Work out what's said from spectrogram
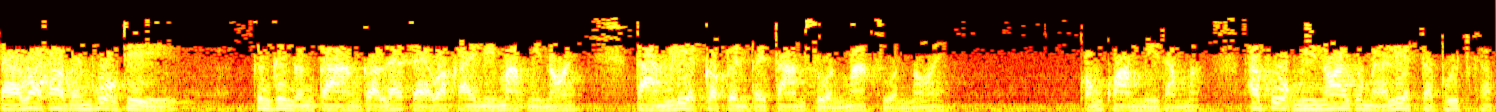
แต่ว่าถ้าเป็นพวกที่ครึ่งครึ่งกลางๆก็แล้วแต่ว่าใครมีมากมีน้อย การเรียกก็เป็นไปตามส่วนมากส่วนน้อย ของความมีธรรมะถ้าพวกมีน้อยก็แหมเรียกตะพืชครับ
